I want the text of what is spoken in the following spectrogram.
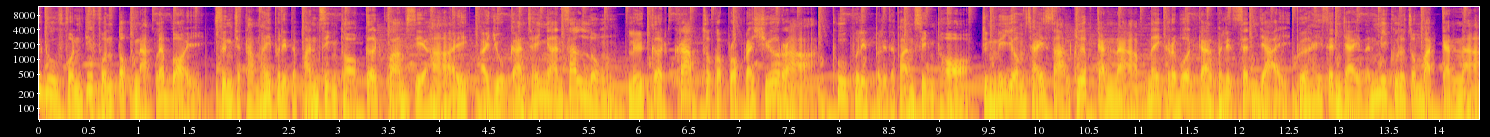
ฤดูฝนที่ฝนตกหนักและบ่อย ซึ่งจะทำให้ผลิตภัณฑ์สิ่งทอเกิดความเสียหาย อายุการใช้งานสั้นลง หรือเกิดคราบสกปรกและเชื้อรา ผู้ผลิตผลิตภัณฑ์สิ่งทอ จึงนิยมใช้สารเคลือบกันน้ำในกระบวนการผลิตเส้นใยเพื่อให้เส้นใยนั้นมีคุณสมบัติกันน้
